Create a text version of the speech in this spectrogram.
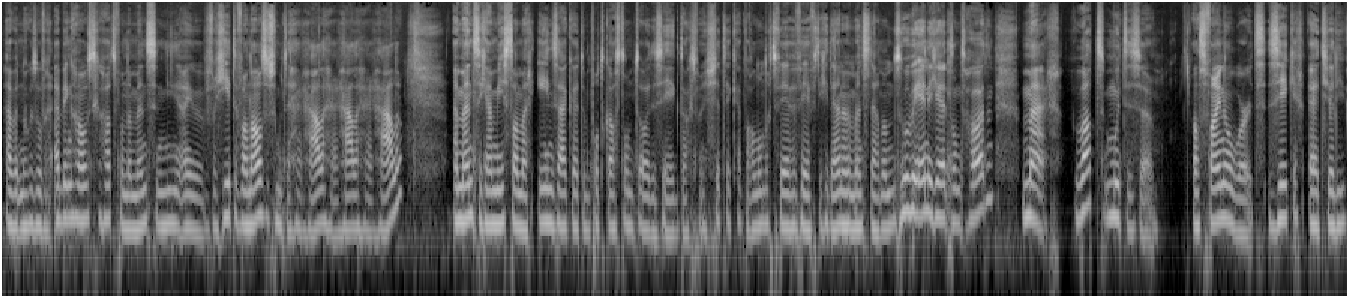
we het nog eens over Ebbinghaus gehad, van de mensen die eh, vergeten van alles, dus ze moeten herhalen, herhalen, herhalen. En mensen gaan meestal maar één zaak uit een podcast onthouden. Zei ik dacht van shit, ik heb er al 155 gedaan en mensen daar dan zo weinig uit onthouden. Maar wat moeten ze als final words zeker uit jullie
